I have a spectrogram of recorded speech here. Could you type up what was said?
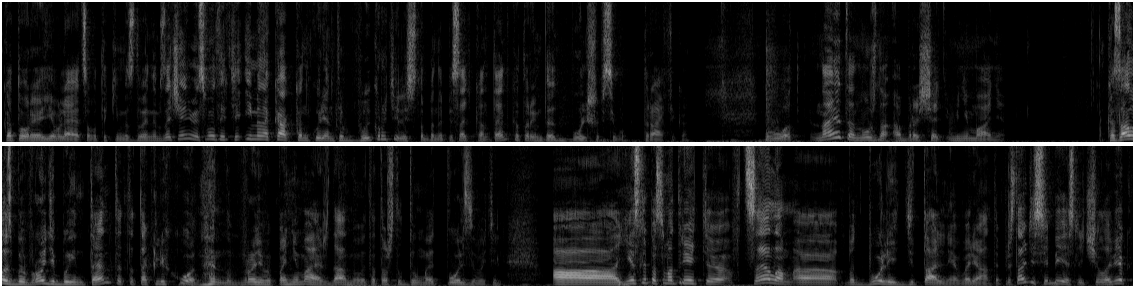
которые являются вот такими с двойным значением, и смотрите именно как конкуренты выкрутились, чтобы написать контент, который им дает больше всего трафика. Вот. На это нужно обращать внимание. Казалось бы, вроде бы intent это так легко, ну, вроде бы понимаешь, да, ну это то, что думает пользователь. А если посмотреть э, в целом а, вот более детальные варианты, представьте себе, если человек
